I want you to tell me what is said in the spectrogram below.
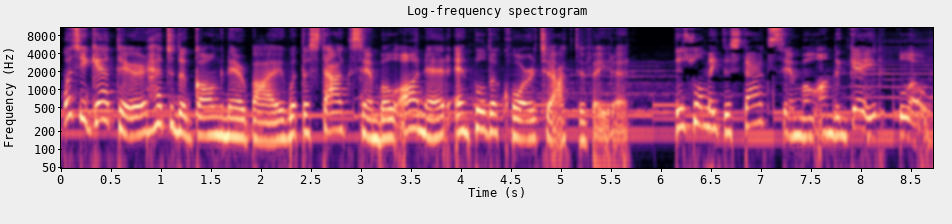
Once you get there, head to the gong nearby with the stag symbol on it and pull the cord to activate it. This will make the stag symbol on the gate glow.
